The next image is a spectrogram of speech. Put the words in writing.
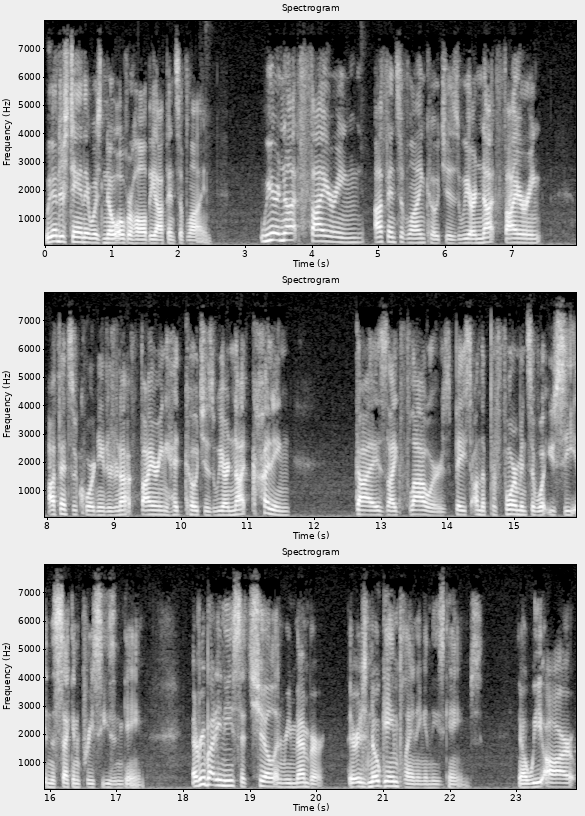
We understand there was no overhaul of the offensive line. We are not firing offensive line coaches. We are not firing offensive coordinators. We're not firing head coaches. We are not cutting guys like Flowers based on the performance of what you see in the second preseason game. Everybody needs to chill and remember there is no game planning in these games. You know, we are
